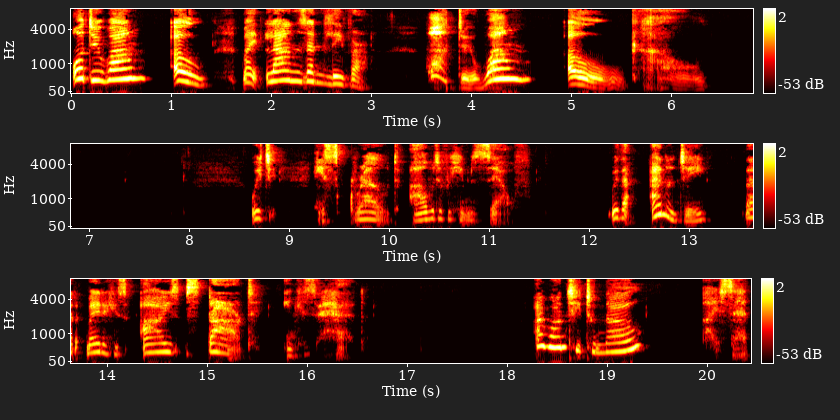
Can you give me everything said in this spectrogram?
what do you want? Oh, my lungs and liver, what do you want? old God. Which he scrawled out of himself with an energy that made his eyes start in his head. I wanted to know, I said,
